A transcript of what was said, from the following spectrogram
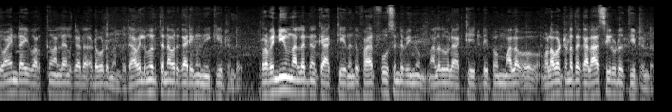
ജോയിന്റായി വർക്ക് നല്ല നിലയ്ക്ക് ഇടപെടുന്നുണ്ട്. രാവിലെ മുതൽ തന്നെ അവർ കാര്യങ്ങൾ നീക്കിയിട്ടുണ്ട്. റവന്യൂ നല്ല നിലയ്ക്ക് ആക്ട് ചെയ്യുന്നുണ്ട്. ഫയർഫോഴ്സിന്റെ വിങ്ങും നല്ലതുപോലെ ആക്ട് ചെയ്തിട്ടുണ്ട്. ഇപ്പം മല വളവട്ടണത്തെ കലാസികളോട് എത്തിയിട്ടുണ്ട്.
